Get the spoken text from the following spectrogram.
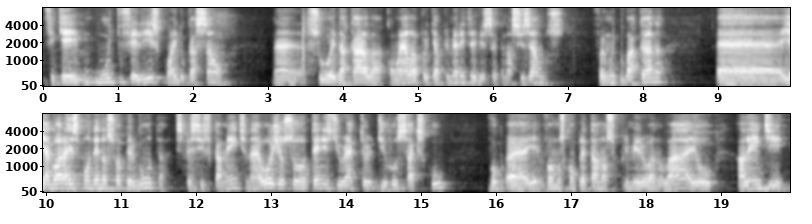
fiquei muito feliz com a educação né, sua e da Carla com ela, porque a primeira entrevista que nós fizemos foi muito bacana, é, e agora, respondendo a sua pergunta, especificamente, né, hoje eu sou Tennis Director de Hussack School, vou, é, vamos completar nosso primeiro ano lá, eu, além de,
